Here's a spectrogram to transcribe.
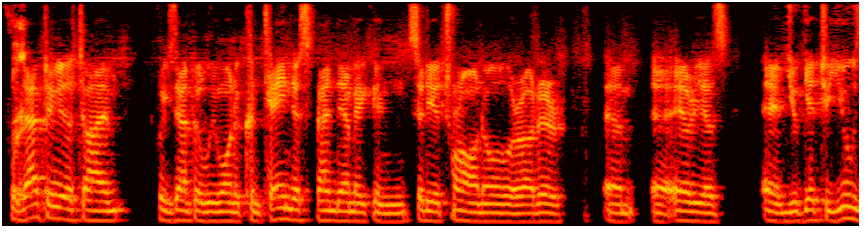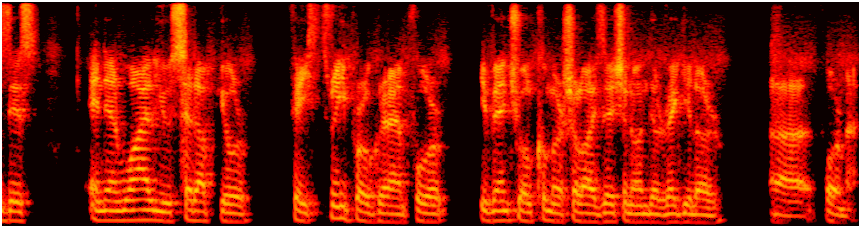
for right. that period of time, for example, we want to contain this pandemic in city of Toronto or other um, uh, areas, and you get to use this. And then while you set up your phase three program for eventual commercialization on the regular uh, format.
